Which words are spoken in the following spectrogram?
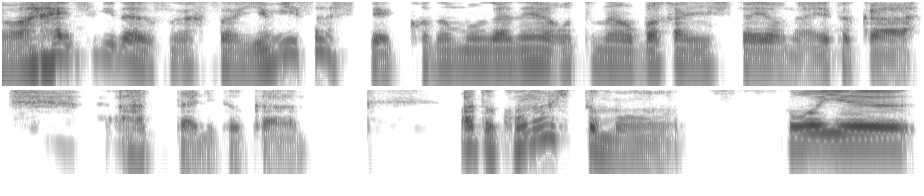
笑いすぎだよ。そのその指さして子供がね、大人を馬鹿にしたような絵とかあったりとか。あと、この人も、そういう、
